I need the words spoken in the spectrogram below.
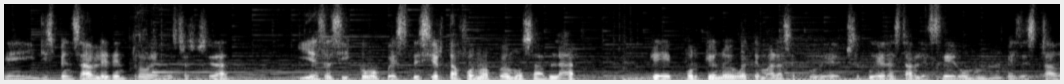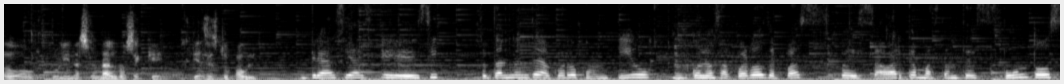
eh, indispensable dentro de nuestra sociedad. Y es así como pues de cierta forma podemos hablar que por qué no en Guatemala se, se pudiera establecer un pues, estado plurinacional. No sé qué piensas tú, Pauli. Gracias. Eh, sí, Totalmente de acuerdo contigo. Con los acuerdos de paz pues abarcan bastantes puntos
